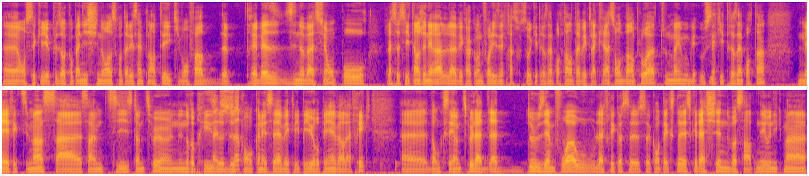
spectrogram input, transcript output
Euh, on sait qu'il y a plusieurs compagnies chinoises qui sont allées s'implanter, qui vont faire de très belles innovations pour la société en général, avec encore une fois les infrastructures qui est très importante, avec la création d'emplois tout de même aussi Mais- qui est très important. Mais effectivement, ça, ça a un petit, c'est un petit peu un- une reprise Ben, de ça- ce qu'on connaissait avec les pays européens vers l'Afrique. Euh, donc c'est un petit peu la, la deuxième fois où l'Afrique a ce, ce contexte-là. Est-ce que la Chine va s'en tenir uniquement à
